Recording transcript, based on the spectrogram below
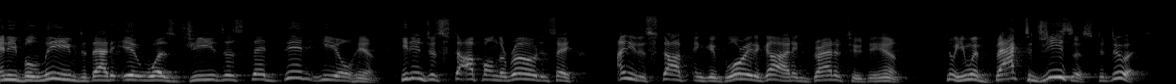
And he believed that it was Jesus that did heal him. He didn't just stop on the road and say, I need to stop and give glory to God and gratitude to him. No, he went back to Jesus to do it.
